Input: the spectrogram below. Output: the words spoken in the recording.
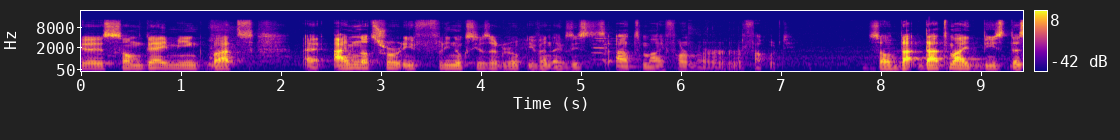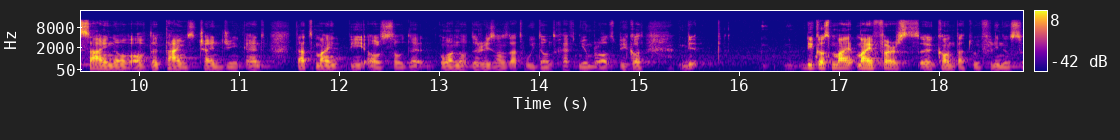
uh, some gaming, but uh, I'm not sure if Linux user group even exists at my former faculty. So that that might be the sign of, of the times changing, and that might be also the one of the reasons that we don't have new blood because be- because my, my first uh, contact with Linux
